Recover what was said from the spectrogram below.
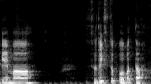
げます。鈴木プこばった。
